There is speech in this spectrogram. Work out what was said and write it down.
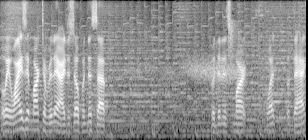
Oh, wait, why is it marked over there? I just opened this up. But then it's marked, what, what the heck?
